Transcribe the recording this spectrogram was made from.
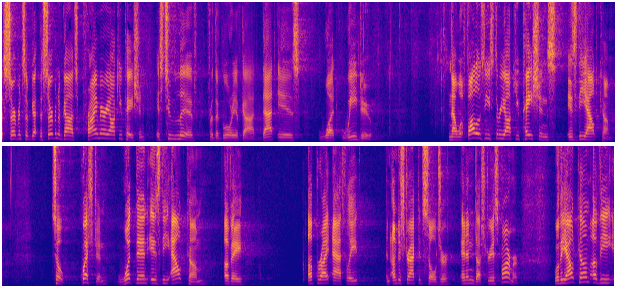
The, servants of God, the servant of God's primary occupation is to live for the glory of God. That is what we do. Now, what follows these three occupations is the outcome. So, question what then is the outcome of a upright athlete, an undistracted soldier, and an industrious farmer? Well, the outcome of the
